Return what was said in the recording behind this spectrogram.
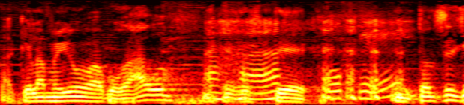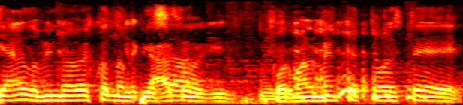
aquel amigo abogado. Ajá, Este. Entonces ya en el 2009 es cuando empieza caso aquí. formalmente todo este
